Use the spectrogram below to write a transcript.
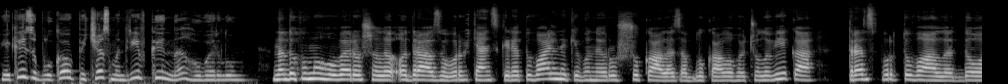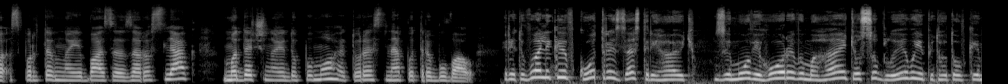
який заблукав під час мандрівки на Говерлу. На допомогу вирушили одразу ворохтянські рятувальники. Вони розшукали заблукалого чоловіка, транспортували до спортивної бази Заросляк. Медичної допомоги турист не потребував. Рятувальники вкотре застерігають. Зимові гори вимагають особливої підготовки.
